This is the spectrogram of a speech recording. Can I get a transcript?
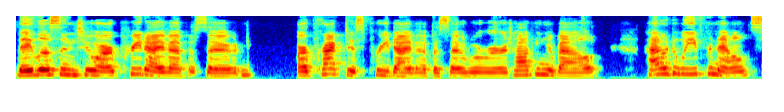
They listened to our pre-dive episode, our practice pre-dive episode where we were talking about how do we pronounce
